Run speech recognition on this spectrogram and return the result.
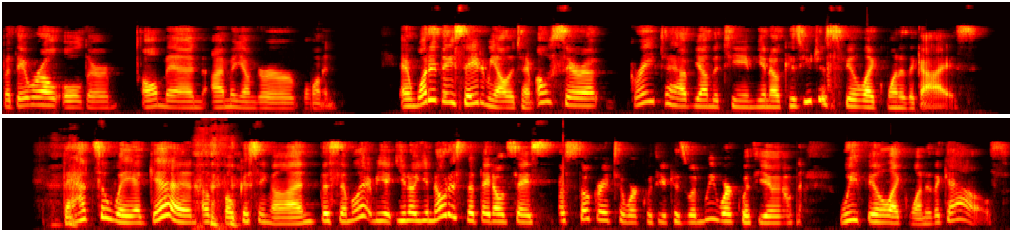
but they were all older, all men. I'm a younger woman. And what did they say to me all the time? Oh, Sarah, great to have you on the team, you know, because you just feel like one of the guys that's a way again of focusing on the similarity. You, you, know, you notice that they don't say, "It's so great to work with you," because when we work with you, we feel like one of the gals.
